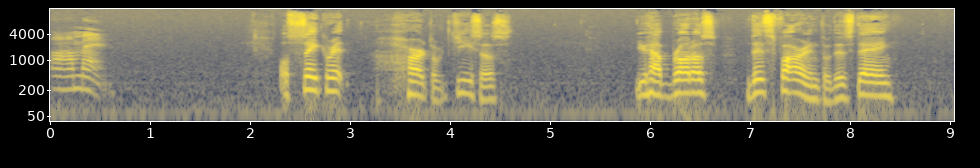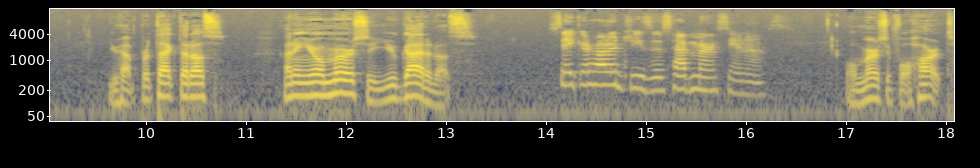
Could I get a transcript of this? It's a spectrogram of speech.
Amen. O Sacred Heart of Jesus, you have brought us this far into this day. You have protected us, and in your mercy you guided us. Sacred Heart of Jesus, have mercy on us. O merciful heart,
